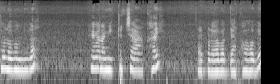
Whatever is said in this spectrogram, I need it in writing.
চলো বন্ধুরা এবার আমি একটু চা খাই তারপরে আবার দেখা হবে।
